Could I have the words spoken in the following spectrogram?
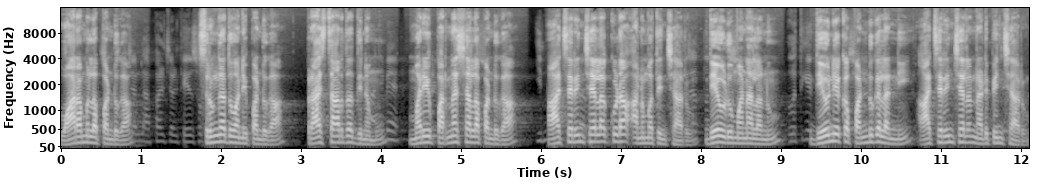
వారముల పండుగ శృంగధ్వని పండుగ ప్రాస్తార్థ దినము మరియు పర్ణశాల పండుగ ఆచరించేలా కూడా అనుమతించారు. దేవుడు మనలను దేవుని యొక్క పండుగలన్నీ ఆచరించేలా నడిపించారు.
